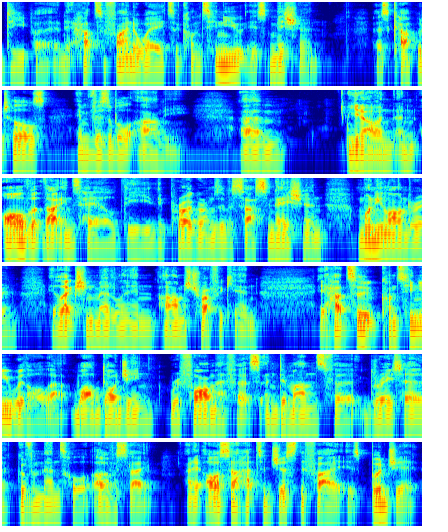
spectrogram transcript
deeper, and it had to find a way to continue its mission as capital's invisible army. Um, you know, and, and all that that entailed the the programs of assassination, money laundering, election meddling, arms trafficking. It had to continue with all that while dodging reform efforts and demands for greater governmental oversight. And it also had to justify its budget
